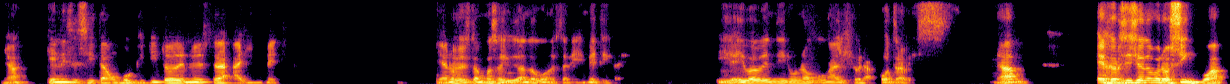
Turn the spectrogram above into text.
¿ya? Que necesita un poquitito de nuestra aritmética. Ya nos estamos ayudando con nuestra aritmética. Y ahí va a venir uno con álgebra, otra vez. ¿Ya? Ejercicio número 5, ¿ah?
